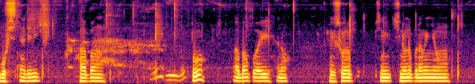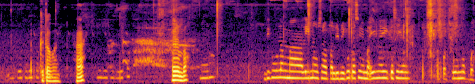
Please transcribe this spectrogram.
busis na dinig habang yun bro. Oo. Habang po ay ano nagsusunog sin, sinunog po namin yung katawan. Ha? Meron ba? Meron. Hindi ko lang malinaw sa pandinig ko kasi maingay kasi yung ang pagsunog ba.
